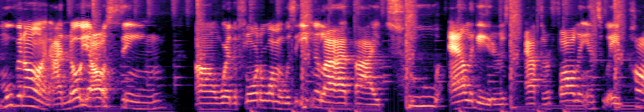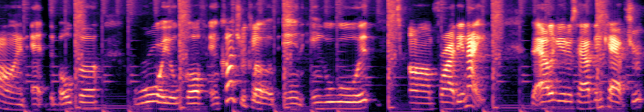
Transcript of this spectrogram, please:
Moving on. I know y'all seen uh, where the Florida woman was eaten alive by two alligators after falling into a pond at the Boca Royale Golf and Country Club in Englewood um, Friday night. The alligators have been captured.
